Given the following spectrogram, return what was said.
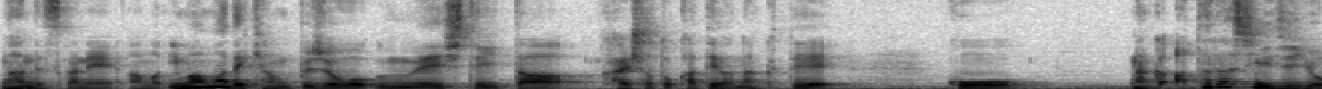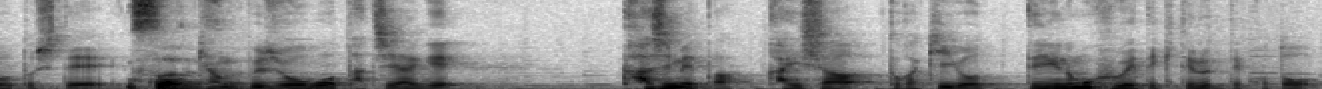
何ですかねあの今までキャンプ場を運営していた会社とかではなくてこうなんか新しい事業としてこうキャンプ場を立ち上げ始めた会社とか企業っていうのも増えてきてるってこと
